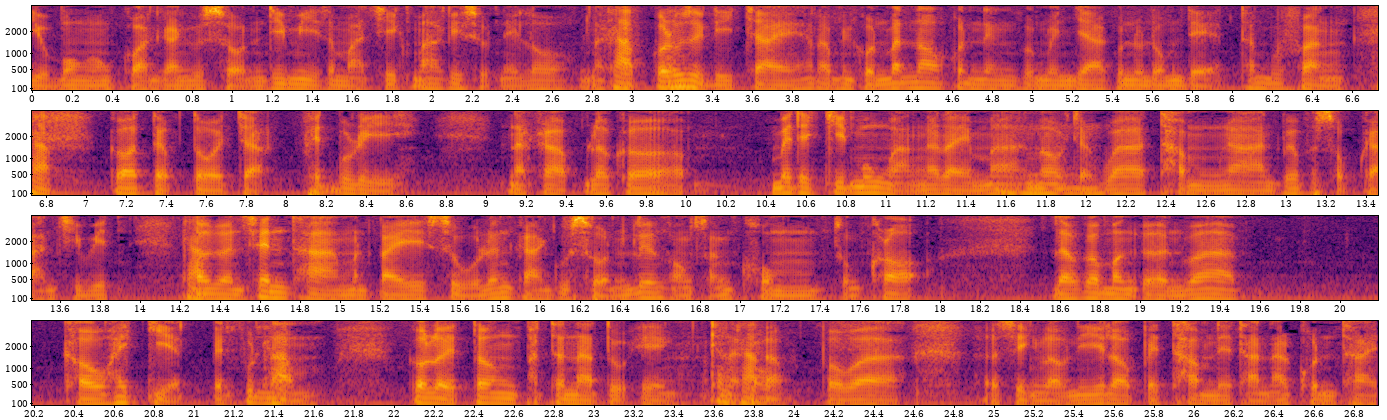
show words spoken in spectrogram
อยู่บงองค์กรการกุศลที่มีสมาชิกมากที่สุดในโลกนะคครัรับบก็รู้สึกดีใจเราเป็นคนบ้านนอกคนหนึ่งคุณปัญญาคุณอุดมเดชท่านผู้ฟังครับก็เติบโตจากเพชรบุรีนะครับ แล้วก็ ไม่ได้คิดมุ่งหวังอะไรมาก นอกจากว่าทำงานเพื่อประสบการณ์ชีวิตครับบังเอิญเส้นทางมันไปสู่เรื่องการกุศลเรื่องของสังคม สงเคราะห์ แล้วก็บังเอิญว่าเขาให้เกียรติเป็นผู้นำก็เลยต้องพัฒนาตัวเองนะครับ เพราะว่าสิ่งเหล่านี้เราไปทำในฐานะคนไทย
